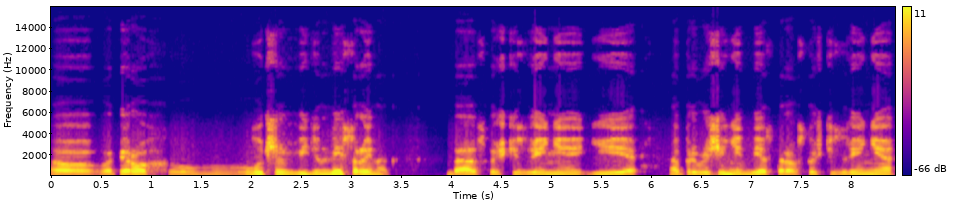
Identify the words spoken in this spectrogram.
э, во-первых, лучше виден весь рынок да, с точки зрения и э, привлечения инвесторов, с точки зрения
